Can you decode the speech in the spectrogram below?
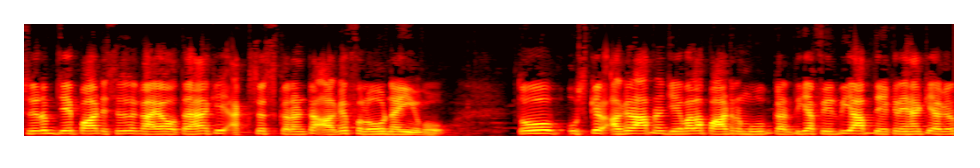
सिर्फ़ ये पार्ट इसलिए लगाया होता है कि एक्सेस करंट आगे फ्लो नहीं हो। तो उसके, अगर आपने जे वाला पार्ट रिमूव कर दिया, फिर भी आप देख रहे हैं कि अगर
